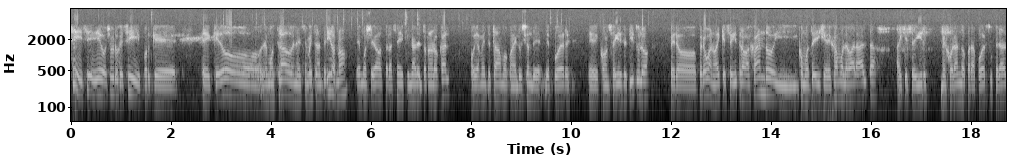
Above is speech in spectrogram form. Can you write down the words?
Sí, sí, Diego, yo creo que sí, porque eh, quedó demostrado en el semestre anterior, ¿no? Hemos llegado hasta la semifinal del torneo local, obviamente estábamos con la ilusión de, de poder eh, conseguir ese título, pero, pero bueno, hay que seguir trabajando y como te dije, dejamos la vara alta, hay que seguir mejorando para poder superar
